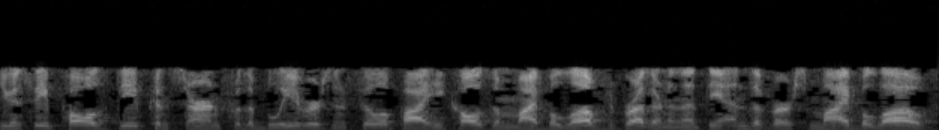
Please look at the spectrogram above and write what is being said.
You can see Paul's deep concern for the believers in Philippi. He calls them my beloved brethren, and at the end of the verse, my beloved,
